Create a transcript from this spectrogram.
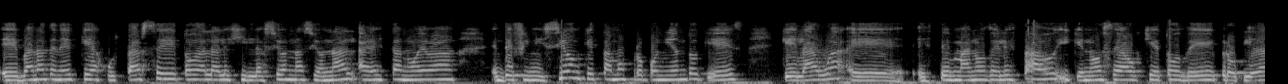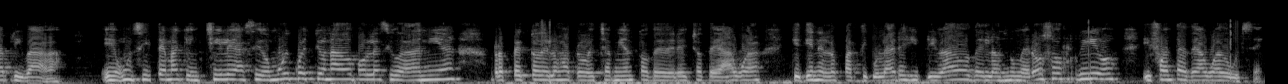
eh, van a tener que ajustarse toda la legislación nacional a esta nueva definición que estamos proponiendo, que es que el agua eh, esté en manos del Estado y que no sea objeto de propiedad privada un sistema que en Chile ha sido muy cuestionado por la ciudadanía respecto de los aprovechamientos de derechos de agua que tienen los particulares y privados de los numerosos ríos y fuentes de agua dulce.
